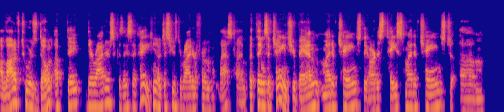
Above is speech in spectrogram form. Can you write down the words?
a lot of tours don't update their riders because they said, hey, you know, just use the rider from last time. But things have changed. Your band might have changed. The artist's taste might have changed. Um,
